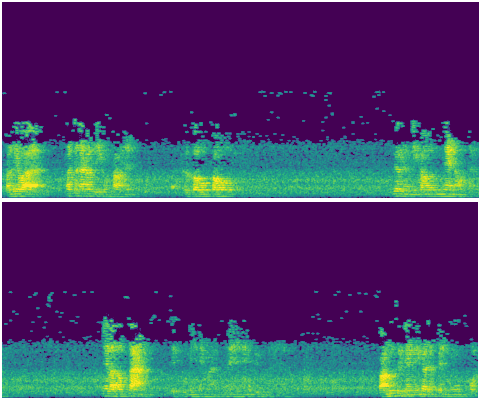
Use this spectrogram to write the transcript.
เขาเรียกว่าทัศนคติของเขาเนี่ย คือเขาเขาเรื่องอย่างนี้เขาแน่นอนนะนี่เราต้องสร้างสิ่งพวกนี้ให้มันให้ให้ขึ้นมาความรู้สึกอย่างนี้ก็จะเป็นมงคล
